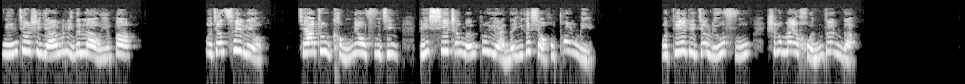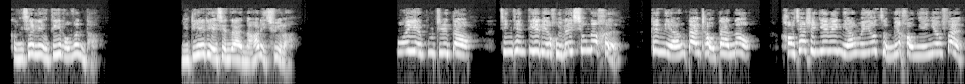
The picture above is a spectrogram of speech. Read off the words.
您就是衙门里的老爷吧？我叫翠柳，家住孔庙附近，离西城门不远的一个小胡同里。我爹爹叫刘福，是个卖馄饨的。”耿县令低头问他：“你爹爹现在哪里去了？”我也不知道，今天爹爹回来凶得很，跟娘大吵大闹，好像是因为娘没有准备好年夜饭。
